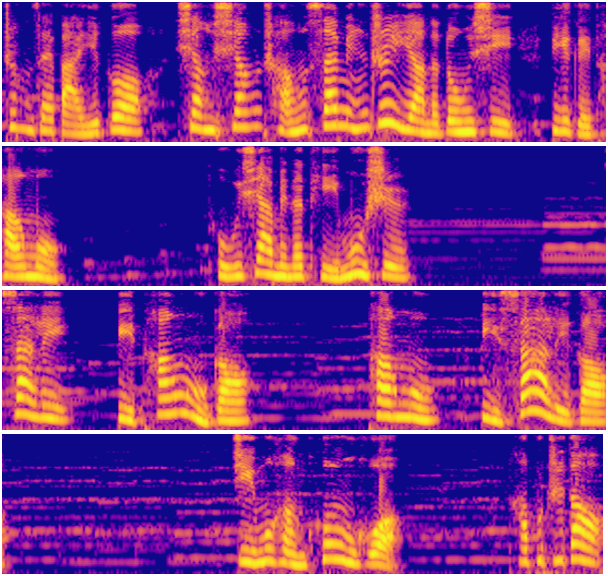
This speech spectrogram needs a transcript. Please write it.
正在把一个像香肠三明治一样的东西递给汤姆。图下面的题目是：萨利比汤姆高，汤姆比萨利高。吉姆很困惑，他不知道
